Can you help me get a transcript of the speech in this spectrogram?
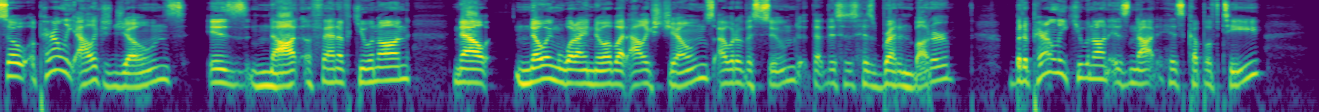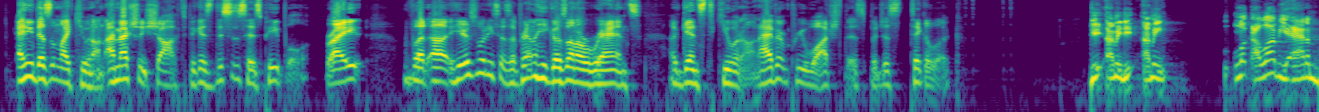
So apparently, Alex Jones is not a fan of QAnon. Now, knowing what I know about Alex Jones, I would have assumed that this is his bread and butter. But apparently, QAnon is not his cup of tea, and he doesn't like QAnon. I'm actually shocked because this is his people, right? But uh, here's what he says. Apparently, he goes on a rant against QAnon. I haven't pre-watched this, but just take a look. I mean, I mean, look, I love you, Adam.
